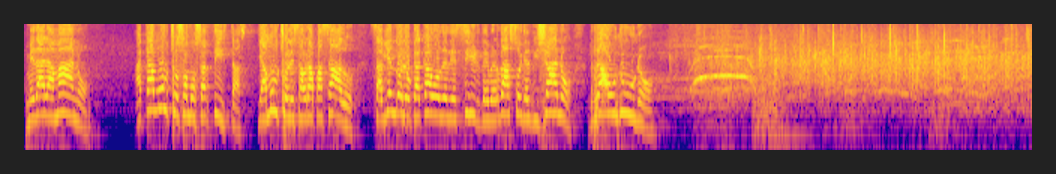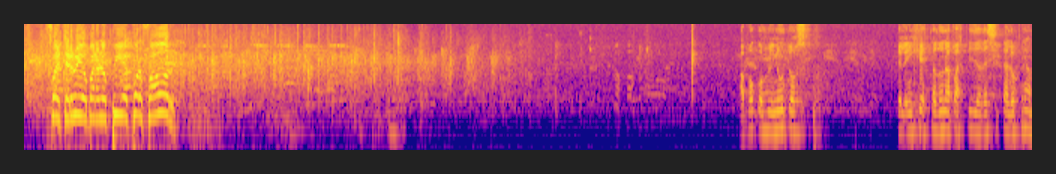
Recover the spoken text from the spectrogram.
me da la mano. Acá muchos somos artistas y a muchos les habrá pasado. Sabiendo lo que acabo de decir, de verdad soy el villano. Round 1. Fuerte ruido para los pibes, por favor. A pocos minutos de la ingesta de una pastilla de citalopram,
